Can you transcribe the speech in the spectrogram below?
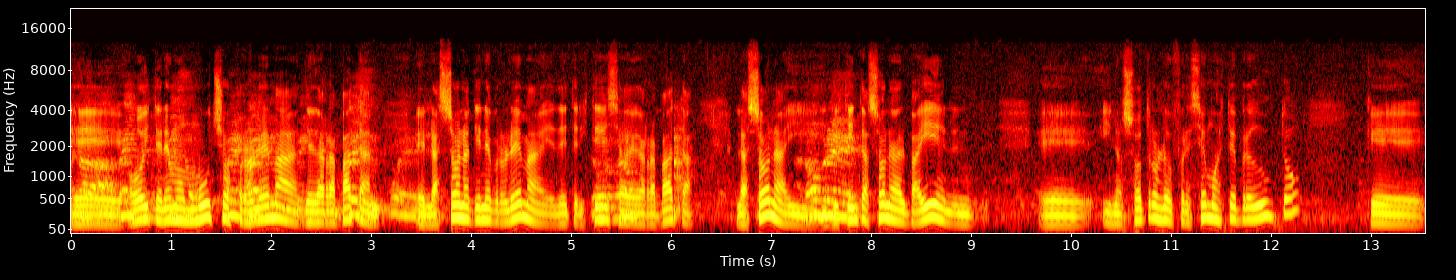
Eh, hoy tenemos muchos problemas de garrapata, en la zona tiene problemas de tristeza, de garrapata, la zona y distintas zonas del país, eh, y nosotros le ofrecemos este producto que,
